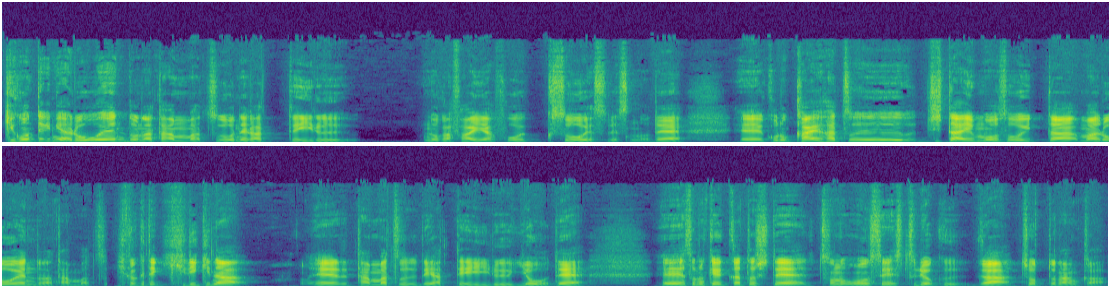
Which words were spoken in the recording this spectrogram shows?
基本的にはローエンドな端末を狙っているのが Firefox OS ですので、えーこの開発自体もそういった、まあ、ローエンドな端末、比較的非力な、えー端末でやっているようで、えーその結果として、その音声出力がちょっとなんか、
